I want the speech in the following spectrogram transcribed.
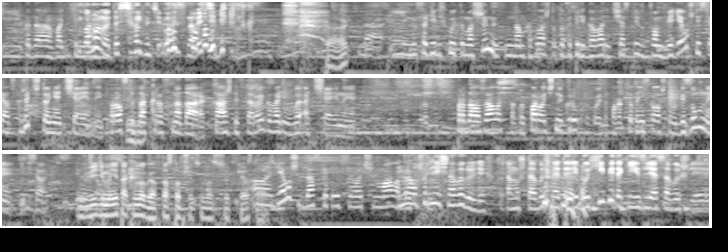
и когда водитель... нам- По-моему, это все началось с Новосибирска. Так. Да, и мы садились в какую-то машину, и нам казалось, что кто-то переговаривает. Сейчас придут вам две девушки сядут, скажите, что они отчаянные. Просто до Краснодара. Каждый второй говорил, вы отчаянные. Просто продолжалось такой порочный круг какой-то, пока кто-то не сказал, что вы безумные, и все. Видимо, не так много автостопщиц у нас все-таки А, осталось. девушек, да, скорее всего, очень мало. Ну, Больше- прилично выглядишь, потому что обычно это либо хиппи такие из леса вышли,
